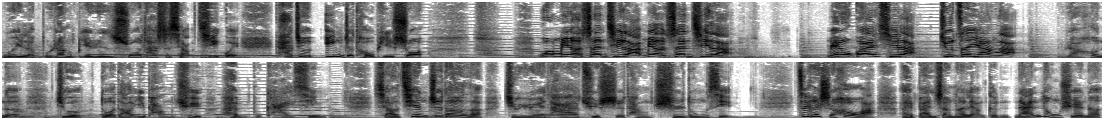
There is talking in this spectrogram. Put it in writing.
为了不让别人说他是小气鬼，他就硬着头皮说。我没有生气啦，没有生气啦，没有关系啦，就这样啦。然后呢，就躲到一旁去，很不开心。小倩知道了，就约他去食堂吃东西。这个时候啊，哎，班上那两个男同学呢，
